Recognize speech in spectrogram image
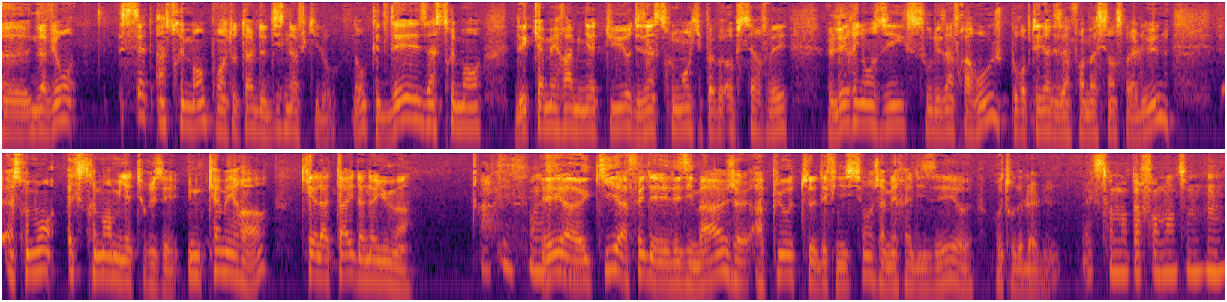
nous avions sept instruments pour un total de 19 kilos. Donc des instruments, des caméras miniatures, des instruments qui peuvent observer les rayons X ou les infrarouges pour obtenir des informations sur la Lune. Instruments extrêmement miniaturisés. Une caméra qui a la taille d'un œil humain. Ah et euh, qui a fait des, images à plus haute définition jamais réalisées euh, autour de la Lune. Extrêmement performante. Mhm.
